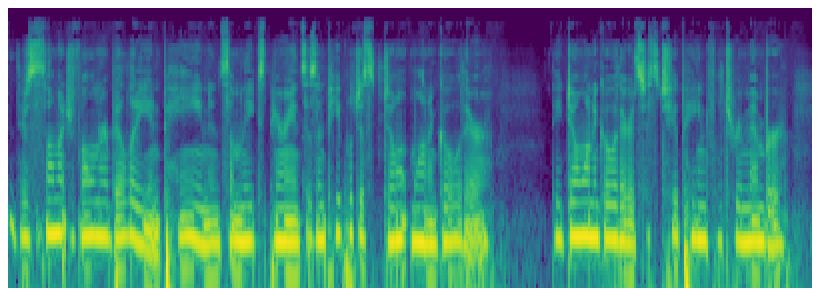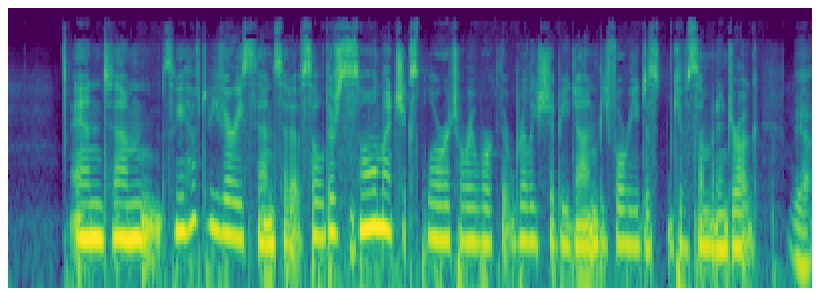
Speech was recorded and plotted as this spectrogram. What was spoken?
there's so much vulnerability and pain in some of the experiences, and people just don't want to go there. They don't want to go there. It's just too painful to remember. And um, so you have to be very sensitive. So there's so much exploratory work that really should be done before you just give someone a drug. Yeah.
